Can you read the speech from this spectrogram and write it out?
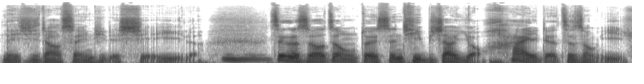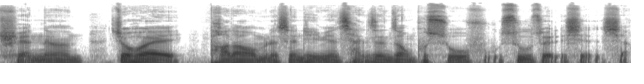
累积到身体的血液了。嗯这个时候，这种对身体比较有害的这种乙醛呢，就会跑到我们的身体里面，产生这种不舒服、宿醉的现象。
